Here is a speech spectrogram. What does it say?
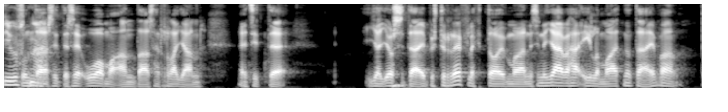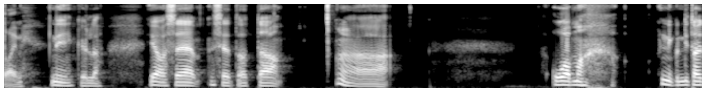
Just kun näin. taas sitten se uoma antaa sen rajan. Että sitten, ja jos sitä ei pysty reflektoimaan, niin sinne jää vähän ilmaa, että no tämä ei vaan toimi. Niin, kyllä. Joo, se, se tota, ää, uoma, niin kuin toi,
